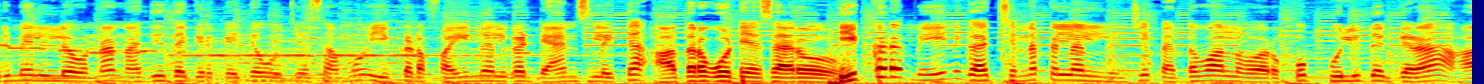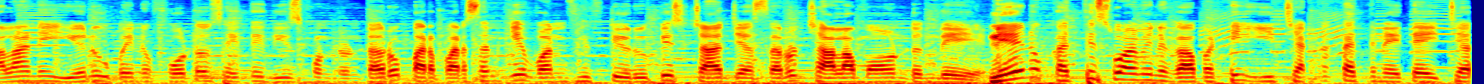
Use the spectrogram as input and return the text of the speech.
ఎరిమేలిలో ఉన్న నది దగ్గరికి అయితే వచ్చేసాము. ఇక్కడ ఫైనల్గా డాన్సులు అయితే అదరగొట్టేశారు ఇక్కడ మెయిన్గా చిన్న పిల్లల నుంచి పెద్దవాళ్ళ వరకు పులి దగ్గర అలానే ఏనుగు పైన ఫొటోస్ అయితే తీసుకుంటుంటారు. పర్ పర్సన్కి వన్ ఫిఫ్టీ రూపీస్ చార్జ్ చేస్తారు. చాలా బాగుంటుంది. నేను కత్తి స్వామిని కాబట్టి ఈ చెక్క కత్తిని అయితే ఇచ్చారు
